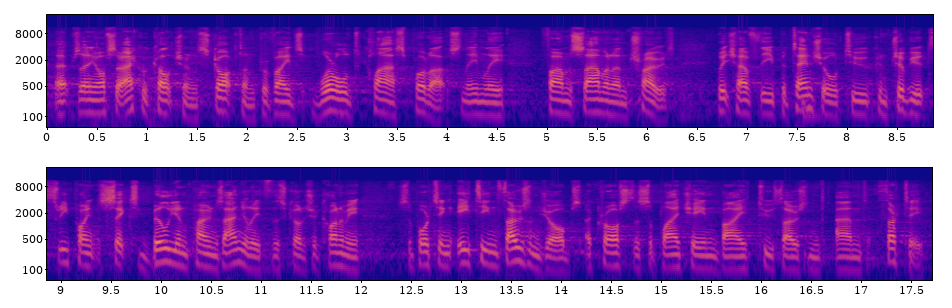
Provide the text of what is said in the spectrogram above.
Uh, Presiding Officer, aquaculture in Scotland provides world-class products, namely farmed salmon and trout, which have the potential to contribute £3.6 billion annually to the Scottish economy, supporting 18,000 jobs across the supply chain by 2030.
